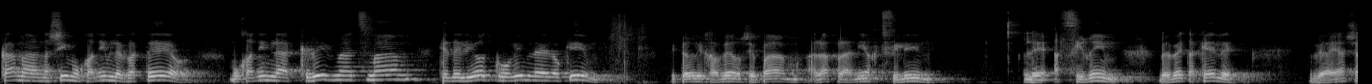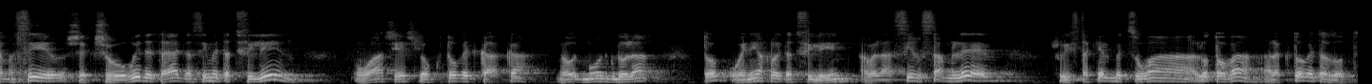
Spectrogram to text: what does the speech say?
כמה אנשים מוכנים לוותר, מוכנים להקריב מעצמם כדי להיות קרובים לאלוקים. סיפר לי חבר שפעם הלך להניח תפילין לאסירים בבית הכלא, והיה שם אסיר שכשהוא הוריד את היד לשים את התפילין, הוא ראה שיש לו כתובת קעקע מאוד מאוד גדולה. טוב, הוא הניח לו את התפילין, אבל האסיר שם לב שהוא הסתכל בצורה לא טובה על הכתובת הזאת.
